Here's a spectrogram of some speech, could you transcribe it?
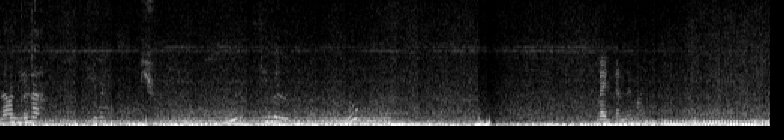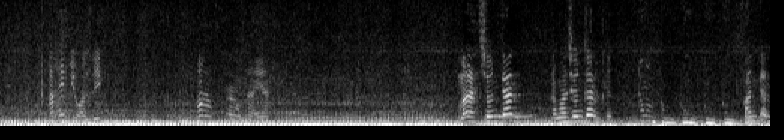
แล้วอันนี้ล่ะทิ้งไปทิ้งไปเลยแบ่งกันได้ไหมอะให้หมิวอันเล็กอ้าวเอาไหนอะ มาชนกันเอามาชนกัน ตุ้งตุ้งตุ้งตุ้งตุ้งฟันกัน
